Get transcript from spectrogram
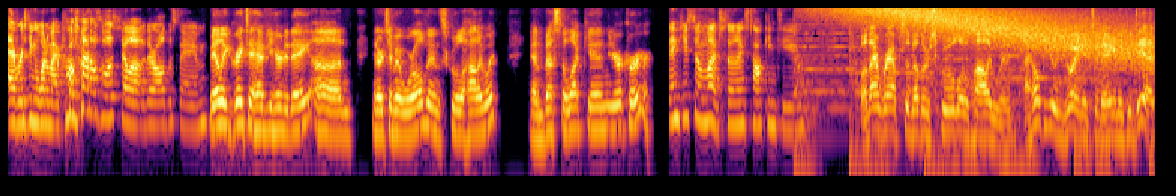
every single one of my profiles will show up. They're all the same. Baily, great to have you here today on Entertainment World and School of Hollywood. And best of luck in your career. Thank you so much. So nice talking to you. Well, that wraps another School of Hollywood. I hope you enjoyed it today. And if you did,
